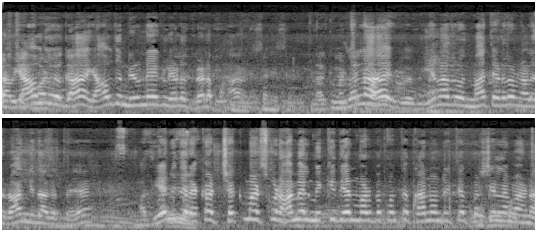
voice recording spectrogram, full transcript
ನಾವು ಯಾವುದು ಈಗ ಯಾವ್ದು ನಿರ್ಣಯಗಳು ಹೇಳೋದು ಬೇಡಪ್ಪ. ಸರಿ ಸರ್. ಇವೆಲ್ಲ ಏನಾದ್ರೂ ಒಂದು ಮಾತಾಡಿದ್ರೆ ನಾಳೆ ರಾಂಗ್ ಇದಾಗುತ್ತೆ. ಅದೇನಿದೆ ರೆಕಾರ್ಡ್ ಚೆಕ್ ಮಾಡಿಸ್ಕೊಂಡು ಆಮೇಲೆ ಮಿಕ್ಕಿದ್ ಏನ್ ಮಾಡ್ಬೇಕು ಅಂತ ಕಾನೂನು ರೀತಿಯಲ್ಲಿ ಪರಿಶೀಲನೆ ಮಾಡೋಣ.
